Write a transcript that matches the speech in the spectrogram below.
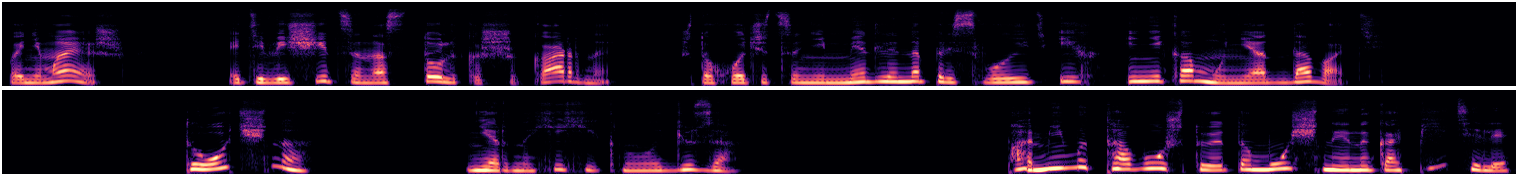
понимаешь, эти вещицы настолько шикарны, что хочется немедленно присвоить их и никому не отдавать. «Точно?» — нервно хихикнула Гюза. «Помимо того, что это мощные накопители,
